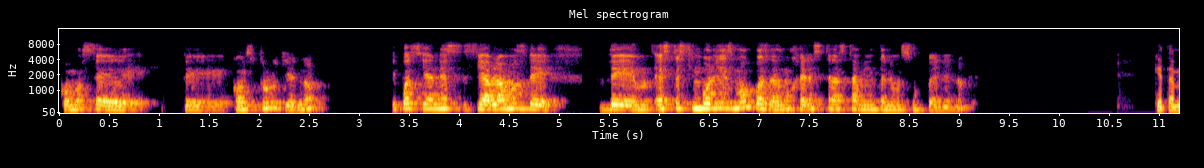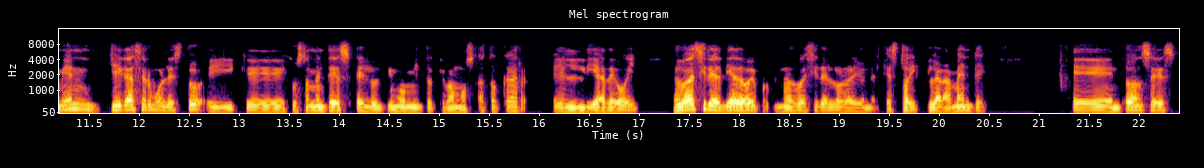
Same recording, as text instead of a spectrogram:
cómo se, se construyen, ¿no? Y pues si, hablamos de, de este simbolismo, pues las mujeres trans también tenemos un pene, ¿no? Que también llega a ser molesto y que justamente es el último mito que vamos a tocar el día de hoy. Les voy a decir el día de hoy porque no les voy a decir el horario en el que estoy, claramente. Eh, entonces,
